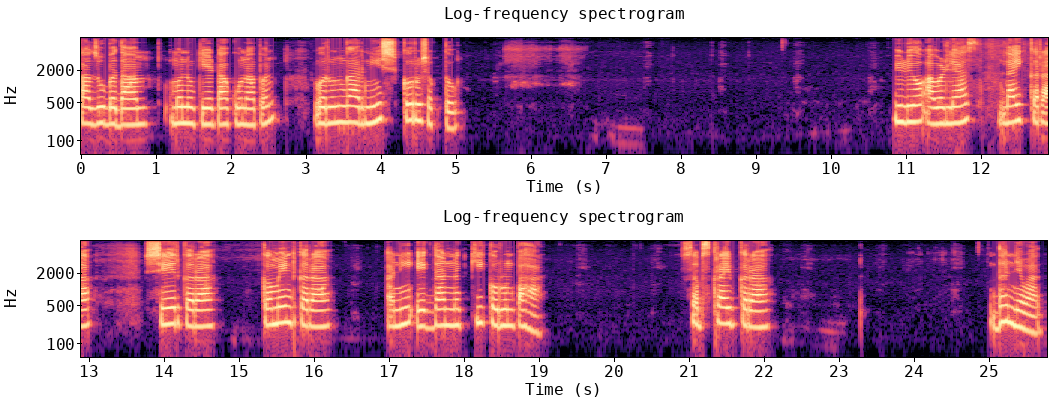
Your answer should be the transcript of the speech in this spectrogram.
काजू बदाम मनुके टाकून आपण वरून गार्निश करू शकतो. व्हिडिओ आवडल्यास लाईक करा शेअर करा कमेंट करा आणि एकदा नक्की करून पहा. सबस्क्राईब करा. धन्यवाद.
